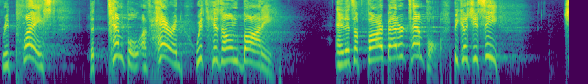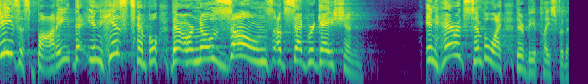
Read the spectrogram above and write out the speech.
replaced the temple of Herod with his own body. And it's a far better temple because you see, Jesus' body, in his temple, there are no zones of segregation. In Herod's temple, why? There'd be a place for the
